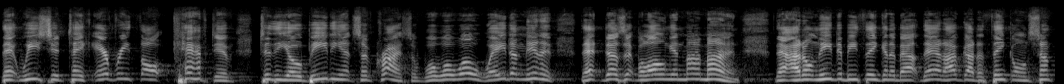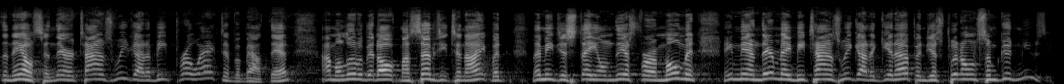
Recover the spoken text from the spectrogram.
that we should take every thought captive to the obedience of Christ. So whoa, whoa, whoa, wait a minute. That doesn't belong in my mind. That I don't need to be thinking about that. I've got to think on something else. And there are times we've got to be proactive about that. I'm a little bit off my subject tonight, but let me just stay on this for a moment. Amen. There may be times we got to get up and just put on some good music.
